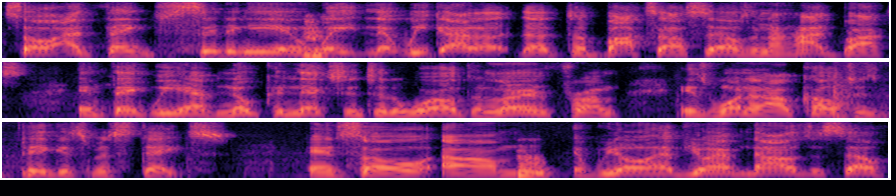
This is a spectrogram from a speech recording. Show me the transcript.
So I think sitting here and hmm. waiting that we got to, uh, to box ourselves in a hot box and think we have no connection to the world to learn from is one of our culture's biggest mistakes. And so, um, hmm. if we don't have, if you don't have knowledge of self,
